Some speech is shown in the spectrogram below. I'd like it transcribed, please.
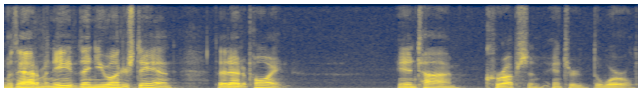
with Adam and Eve, then you understand that at a point in time, corruption entered the world.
